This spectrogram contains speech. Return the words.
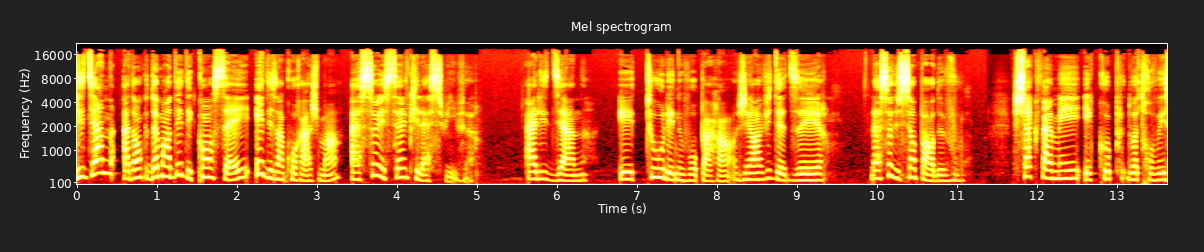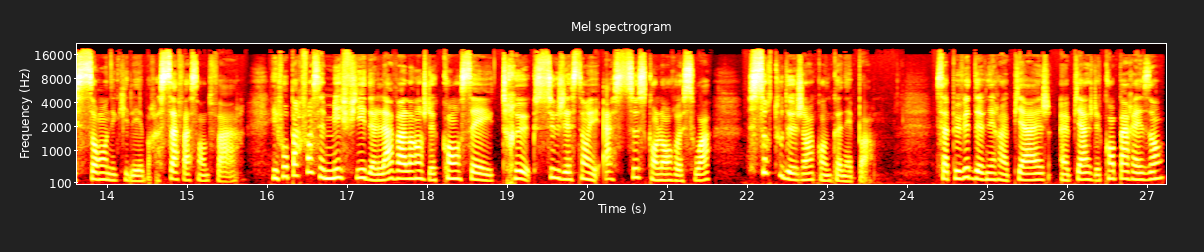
Lydiane a donc demandé des conseils et des encouragements à ceux et celles qui la suivent. À Lydiane et tous les nouveaux parents, j'ai envie de dire la solution part de vous. Chaque famille et couple doit trouver son équilibre, sa façon de faire. Il faut parfois se méfier de l'avalanche de conseils, trucs, suggestions et astuces qu'on l'on reçoit, surtout de gens qu'on ne connaît pas. Ça peut vite devenir un piège, un piège de comparaison,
